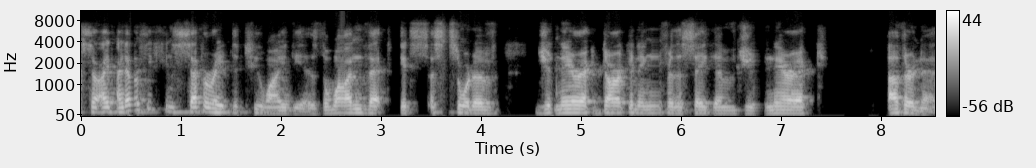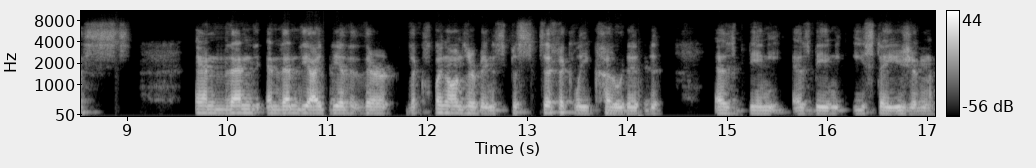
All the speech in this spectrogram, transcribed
so I, I don't think you can separate the two ideas. The one that it's a sort of generic darkening for the sake of generic otherness and then and then the idea that they're the Klingons are being specifically coded as being as being East Asian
